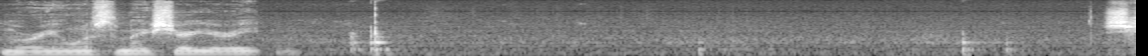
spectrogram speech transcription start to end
Maria wants to make sure you're eating. She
